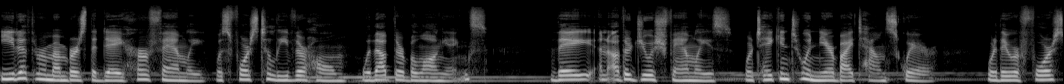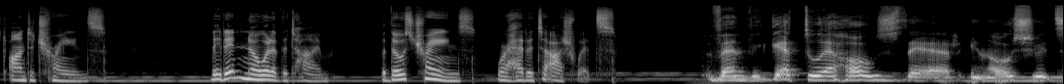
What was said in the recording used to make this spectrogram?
Edith remembers the day her family was forced to leave their home without their belongings. They and other Jewish families were taken to a nearby town square where they were forced onto trains. They didn't know it at the time, but those trains were headed to Auschwitz. When we get to a house there in Auschwitz,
